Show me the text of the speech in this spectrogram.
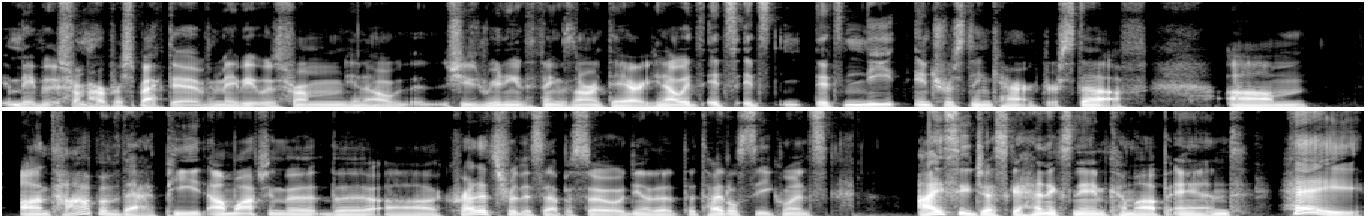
maybe it was from her perspective and maybe it was from you know she's reading into things that aren't there you know it's it's it's it's neat interesting character stuff um on top of that, Pete, I'm watching the the uh, credits for this episode. You know, the the title sequence. I see Jessica Henwick's name come up, and hey,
